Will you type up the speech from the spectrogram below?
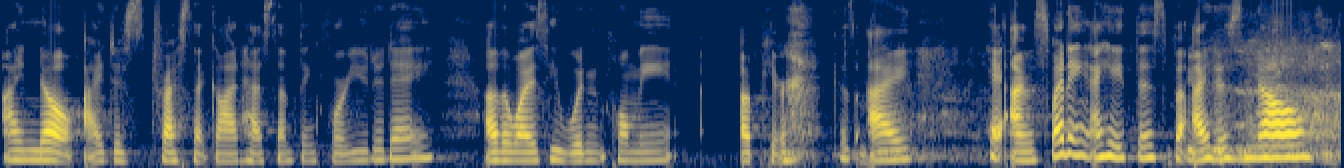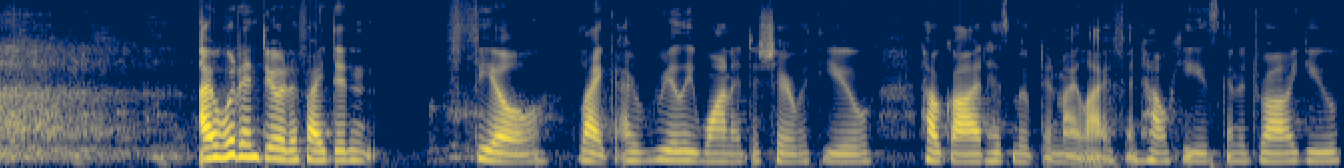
I know, I just trust that God has something for you today. Otherwise, He wouldn't pull me up here because I, hey, I'm sweating. I hate this, but I just know I wouldn't do it if I didn't feel like I really wanted to share with you how God has moved in my life and how He's going to draw you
